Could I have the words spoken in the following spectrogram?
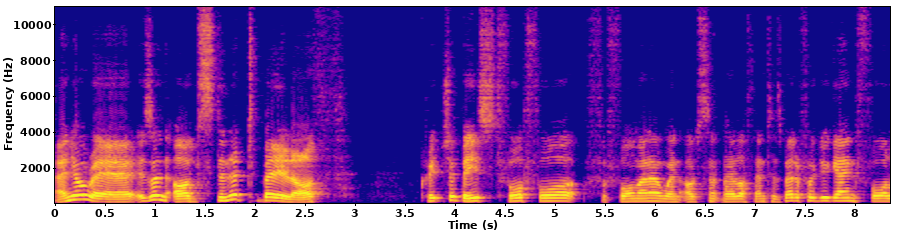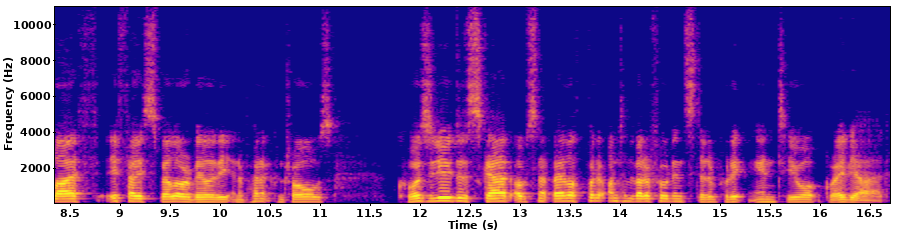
And your rare is an Obstinate Baloth. Creature Beast 4-4 for 4 mana. When Obstinate Baloth enters battlefield, you gain 4 life. If a spell or ability an opponent controls causes you to discard Obstinate Baloth, put it onto the battlefield instead of putting it into your graveyard.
